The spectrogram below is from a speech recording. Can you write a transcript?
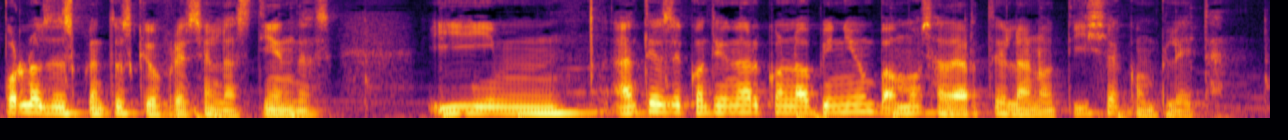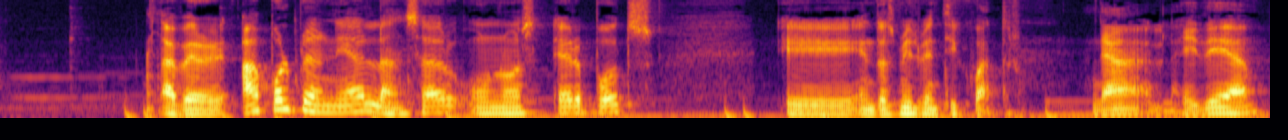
por los descuentos que ofrecen las tiendas. Y mm, antes de continuar con la opinión, vamos a darte la noticia completa. A ver, Apple planea lanzar unos AirPods eh, en 2024. ¿ya? La idea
